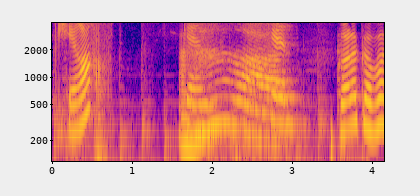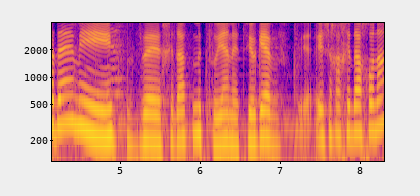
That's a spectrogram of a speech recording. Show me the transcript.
קרח? כן. אה, כן. כל הכבוד, אמי. זה חידה מצוינת. יוגב, יש לך חידה אחרונה?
